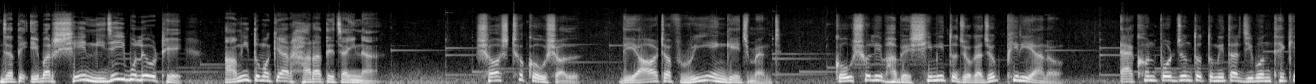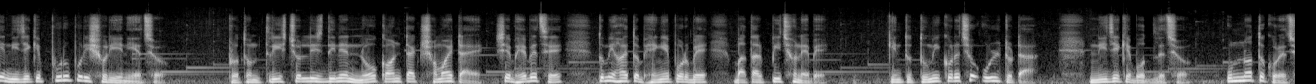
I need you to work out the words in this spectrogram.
যাতে এবার সে নিজেই বলে ওঠে, আমি তোমাকে আর হারাতে চাই না। ষষ্ঠ কৌশল the art of re engagement কৌশলীভাবে সীমিত যোগাযোগ ফিরিয়ে আনো। এখন পর্যন্ত তুমি তার জীবন থেকে নিজেকে পুরোপুরি সরিয়ে নিয়েছ। প্রথম ত্রিশ চল্লিশ দিনের নো কন্ট্যাক্ট সময়টায় সে ভেবেছে তুমি হয়তো ভেঙে পড়বে বা তার পিছু নেবে। কিন্তু তুমি করেছ উল্টোটা। নিজেকে বদলেছ, উন্নত করেছ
